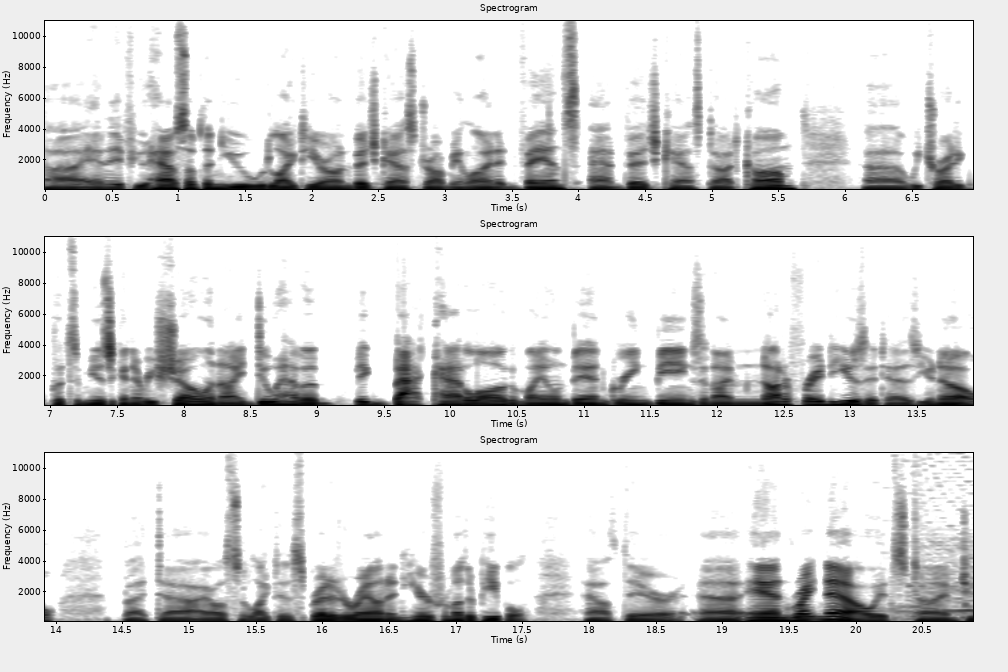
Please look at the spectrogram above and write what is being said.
Uh, and if you have something you would like to hear on VegCast, drop me a line at vance at vegcast.com. Uh, we try to put some music in every show, and I do have a big back catalog of my own band, Green Beings, and I'm not afraid to use it, as you know. But uh, I also like to spread it around and hear from other people out there. Uh, and right now, it's time to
